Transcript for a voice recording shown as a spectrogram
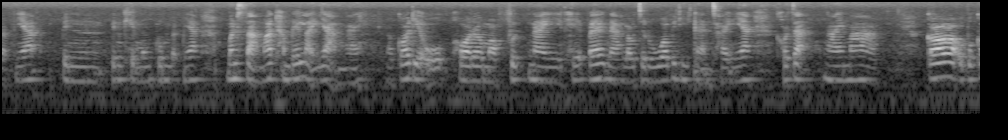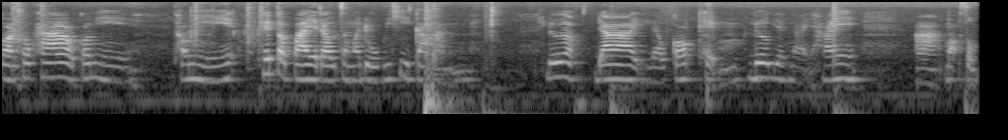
แบบเนี้ยเป็นเป็นเข็มวงกลมแบบเนี้ยมันสามารถทำได้หลายอย่างไง แล้วก็เดี๋ยวพอเรามาฝึกในเทปแรกนะเราจะรู้ว่าวิธีการใช้เนี่ยเขาจะง่ายมาก ก็อุปกรณ์คร่าวๆก็มีเท่านี้คลิปต่อไปเราจะมาดูวิธีการเลือกได้แล้วก็เข็มเลือกยังไงให้อ่าเหมาะสม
